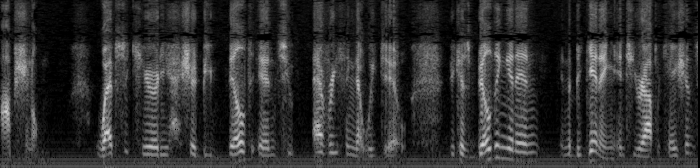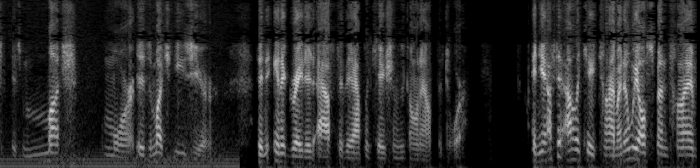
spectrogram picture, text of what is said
optional. Web security should be built into everything that we do because building it in in the beginning into your applications is much more is much easier than integrated after the application has gone out the door. And you have to allocate time. I know we all spend time,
